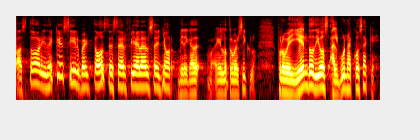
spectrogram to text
Pastor, ¿y de qué sirve entonces ser fiel al Señor? Miren en el otro versículo. Proveyendo Dios alguna cosa que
